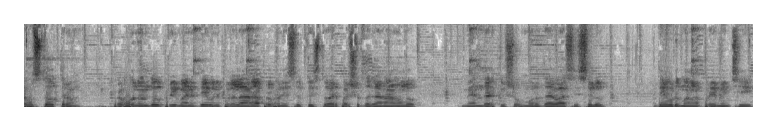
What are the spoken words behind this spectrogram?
ప్రభు స్తోత్రం ప్రభునందు ప్రియమైన దేవుని పిల్లలారా ప్రభుని యేసుక్రీస్తు వారి పరిశుద్ధ గణామంలో మీ అందరికీ శుభములు దైవాశిస్సులు. దేవుడు మనల్ని ప్రేమించి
